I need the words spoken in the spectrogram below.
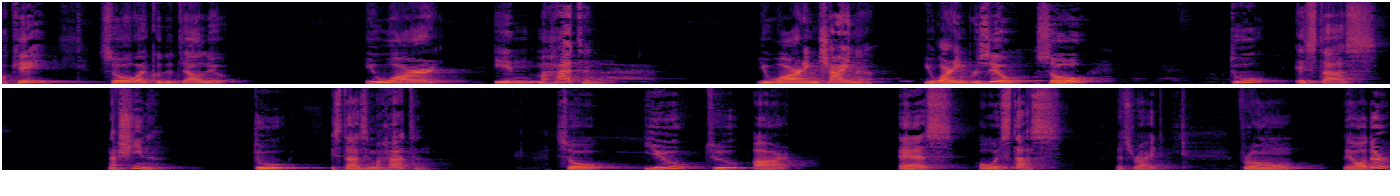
Okay? So I could tell you, you are in Manhattan. You are in China. You are in Brazil. So, tu estás na China. Tu estás in Manhattan. So, you two are as ou estás. That's right. From the other,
